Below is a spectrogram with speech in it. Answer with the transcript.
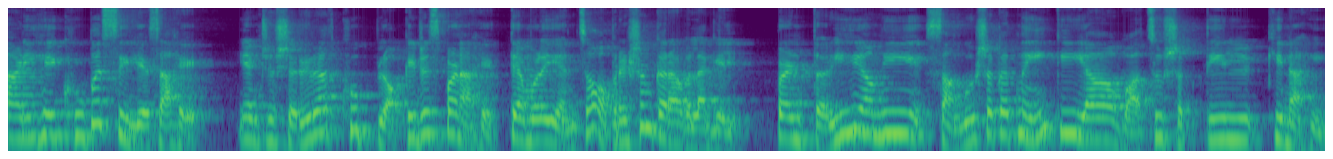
आणि हे खूपच सिरियस आहे. यांच्या शरीरात खूप ब्लॉकेजेस पण आहेत. त्यामुळे यांचं ऑपरेशन करावं लागेल. पण तरीही आम्ही सांगू शकत नाही की या वाचू शकतील की नाही.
